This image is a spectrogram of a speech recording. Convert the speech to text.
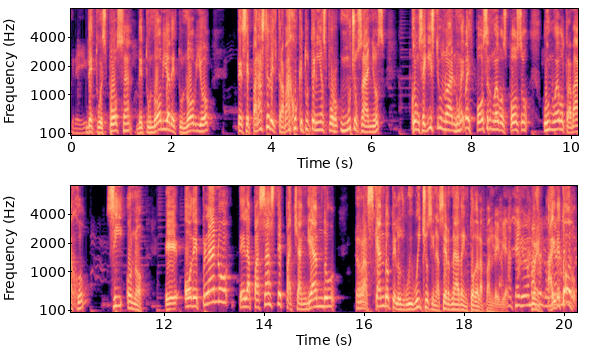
de tu esposa, de tu novia, de tu novio, te separaste del trabajo que tú tenías por muchos años, conseguiste una nueva esposa, un nuevo esposo, un nuevo trabajo, sí o no. Eh, o de plano te la pasaste pachangueando, rascándote los huihuichos sin hacer nada en toda la pandemia. Te ayudó más Bueno, el hay de todo.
